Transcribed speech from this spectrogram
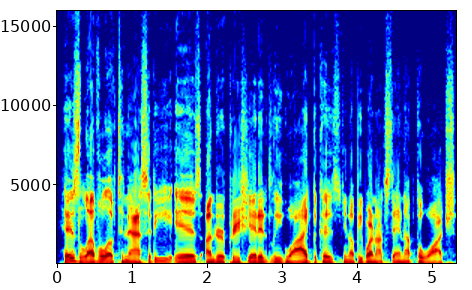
his level of tenacity is underappreciated league wide because you know people are not staying up to watch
